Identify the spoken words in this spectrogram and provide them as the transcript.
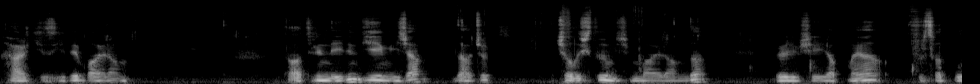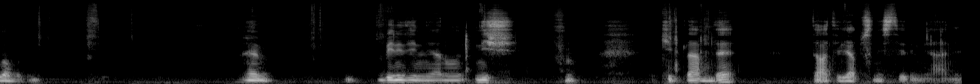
herkes gibi bayram tatilindeydim diyemeyeceğim. Daha çok çalıştığım için bayramda böyle bir şey yapmaya fırsat bulamadım. Hem beni dinleyen o niş kitlem de tatil yapsın istedim yani.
